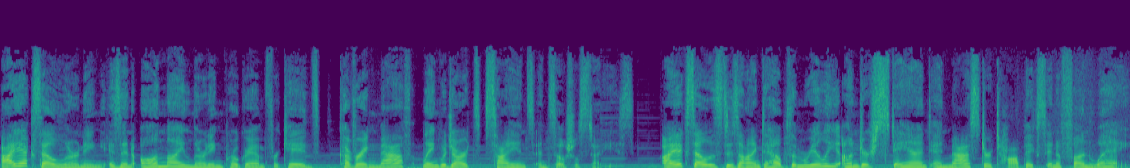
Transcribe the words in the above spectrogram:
IXL Learning is an online learning program for kids covering math, language arts, science, and social studies. IXL is designed to help them really understand and master topics in a fun way.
